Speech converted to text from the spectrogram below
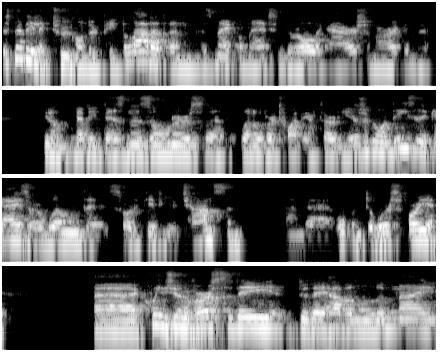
there's maybe like 200 people at it. And as Michael mentioned, they're all like Irish American, you know, maybe business owners that went over 20 or 30 years ago. And these are the guys that are willing to sort of give you a chance and and uh, open doors for you. Uh, Queen's University, do they have an alumni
